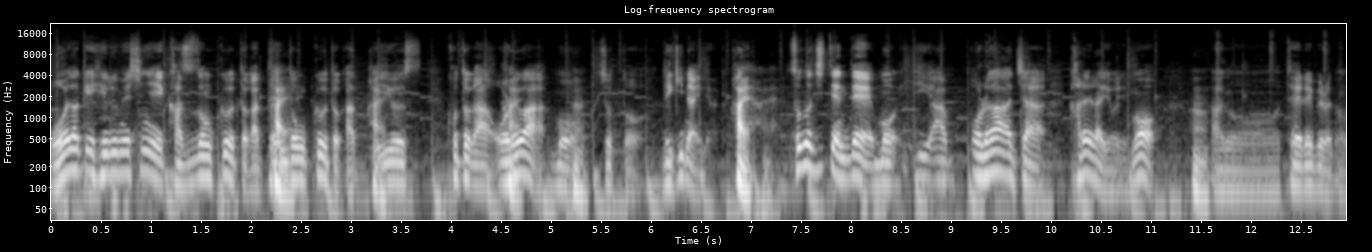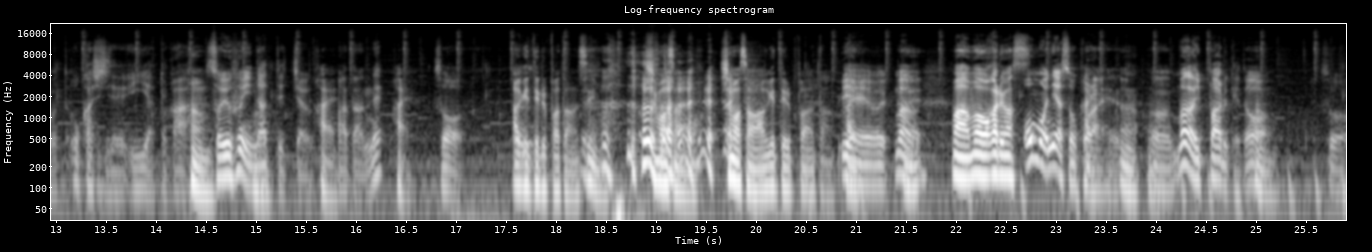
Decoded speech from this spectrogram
俺だけ昼飯にカツ丼食うとか天丼食うとかっていうことが俺はもうちょっとできないんだよ、はい。はい。その時点でもういや俺はじゃあ彼らよりも、うん。あのー低レベルのお菓子でいいやとか、うん。そういう風になってっちゃうはい。パターンね、はい。そう。上げてるパターンですね今。島さんを。島さんを上げてるパターン。い。やいや、まあ、ね。まあまあわかります。主にはそこらへん、はい。うん。まだいっぱいあるけど、うん。そう。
